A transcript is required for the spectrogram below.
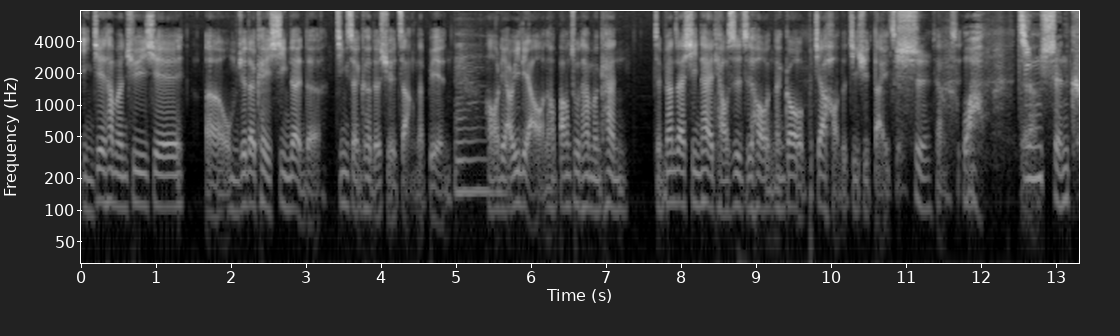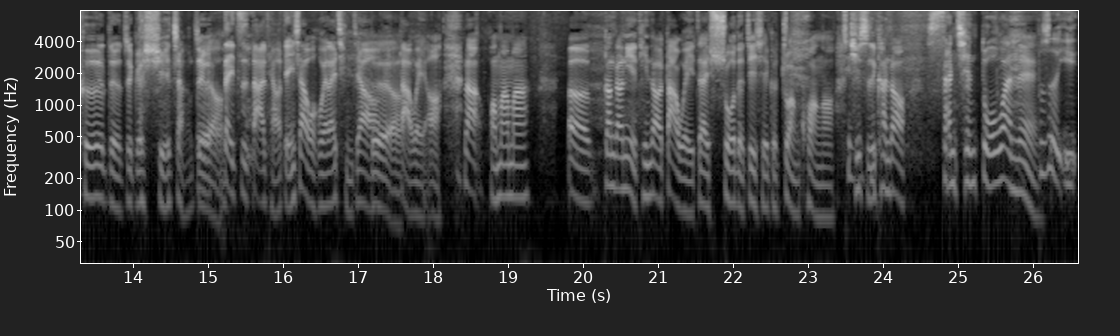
引荐他们去一些呃，我们觉得可以信任的精神科的学长那边，嗯，好聊一聊，然后帮助他们看怎么样在心态调试之后，能够比较好的继续待着，是这样子。哇，精神科的这个学长，这个带字大条，等一下我回来请教大卫啊。那黄妈妈。呃，刚刚你也听到大伟在说的这些个状况哦，其实看到三千多万呢，不是以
